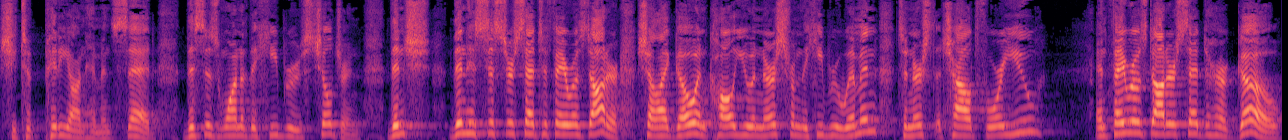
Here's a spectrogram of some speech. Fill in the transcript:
She took pity on him and said, This is one of the Hebrews' children. Then, then his sister said to Pharaoh's daughter, Shall I go and call you a nurse from the Hebrew women to nurse the child for you? And Pharaoh's daughter said to her, Go.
